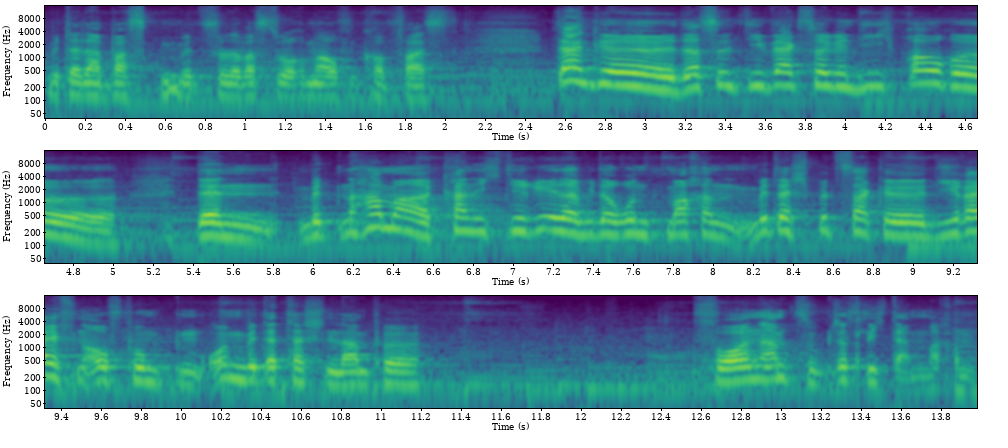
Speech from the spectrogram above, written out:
mit deiner Baskenmütze oder was du auch immer auf dem Kopf hast. Danke, das sind die Werkzeuge, die ich brauche. Denn mit einem Hammer kann ich die Räder wieder rund machen, mit der Spitzhacke die Reifen aufpumpen und mit der Taschenlampe vorne am Zug das Licht anmachen.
